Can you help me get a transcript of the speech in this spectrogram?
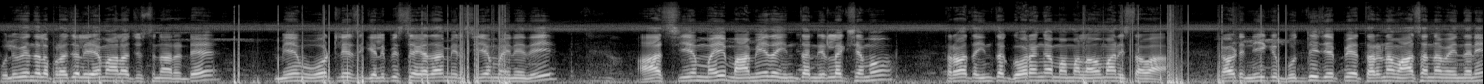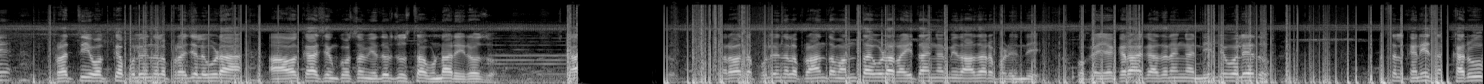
పులివెందుల ప్రజలు ఏం ఆలోచిస్తున్నారంటే మేము ఓట్లేసి గెలిపిస్తే కదా మీరు సీఎం అయినది ఆ సీఎంఐ మా మీద ఇంత నిర్లక్ష్యము తర్వాత ఇంత ఘోరంగా మమ్మల్ని అవమానిస్తావా? కాబట్టి నీకు బుద్ధి చెప్పే తరుణం ఆసన్నమైందని ప్రతి ఒక్క పులివెందుల ప్రజలు కూడా ఆ అవకాశం కోసం ఎదురు చూస్తూ ఉన్నారు ఈరోజు. తర్వాత పులివెందుల ప్రాంతం అంతా కూడా రైతాంగం మీద ఆధారపడింది. ఒక ఎకరాకు అదనంగా నీళ్ళు ఇవ్వలేదు. అసలు కనీసం కరువు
